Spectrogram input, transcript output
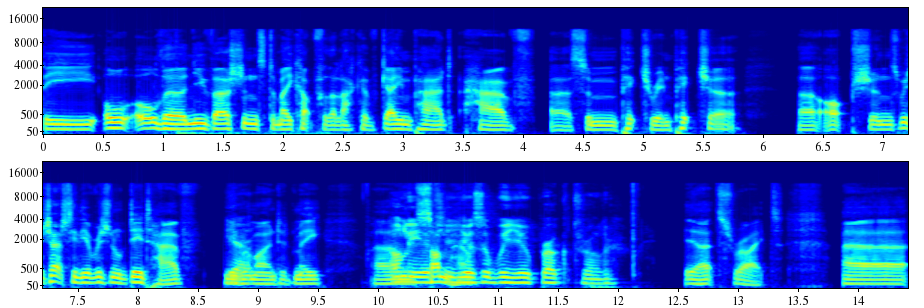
the all all the new versions to make up for the lack of gamepad have uh, some picture in picture uh, options, which actually the original did have. You Yeah. reminded me. Um, Only if somehow. you use a Wii U Pro controller. Yeah, that's right. Uh,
